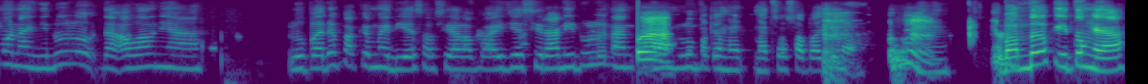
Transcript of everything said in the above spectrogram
mau nanya dulu tak awalnya. Lu pada pakai media sosial apa aja? Si Rani dulu nanti Wah. lu pakai med- medsos apa aja kan? Hmm. Bumble kehitung ya.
